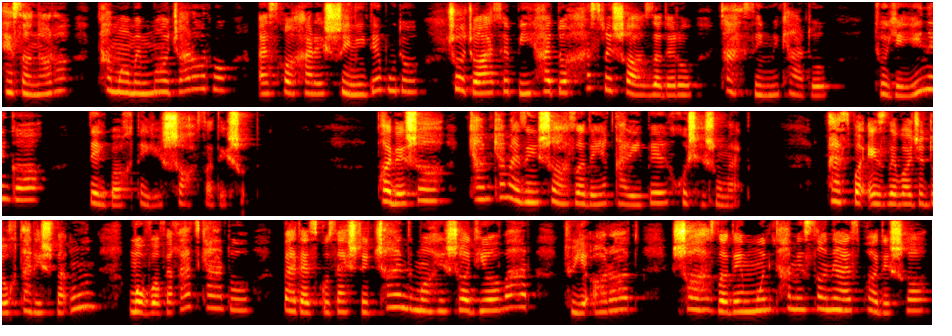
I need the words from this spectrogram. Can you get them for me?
حسانارا تمام ماجرا رو از خواهرش شنیده بود و شجاعت بی حد و حصر شاهزاده رو تحسین می‌کرد و توی یه نگاه دلباخته شاهزاده شد. پادشاه کم کم از این شاهزاده غریبه خوشش اومد. پس با ازدواج دخترش و اون موافقت کرد و بعد از گذشت چند ماه شادی آور توی آراد شاهزاده ملتمسانه از پادشاه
